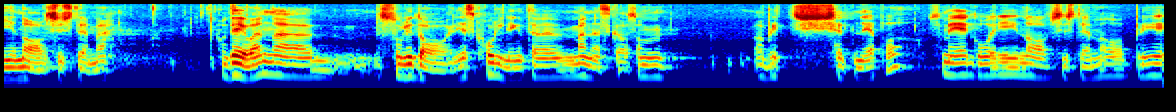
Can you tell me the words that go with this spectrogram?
i Nav-systemet. Og Det er jo en uh, solidarisk holdning til mennesker som har blitt sett ned på. Som er, går i Nav-systemet og blir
